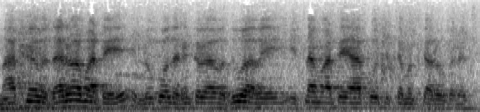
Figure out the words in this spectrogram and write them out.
મહાત્મ્ય વધારવા માટે લોકો દર્શન કરવા વધુ આવે એટલા માટે આ પોતે ચમત્કારો કરે છે.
